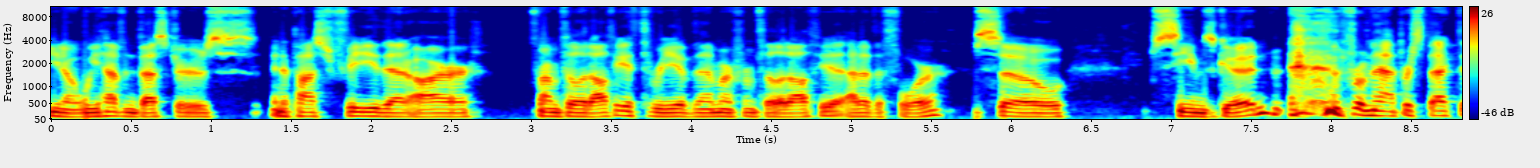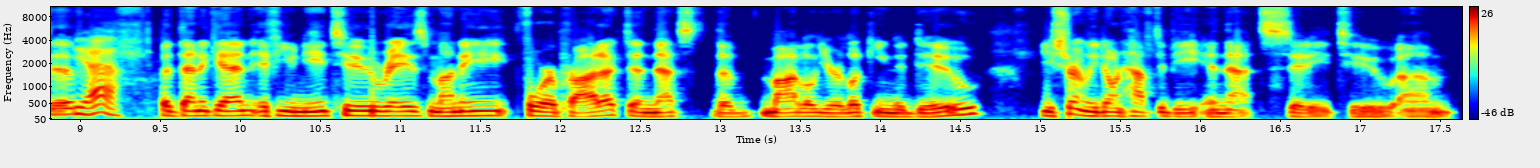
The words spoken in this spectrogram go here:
you know, we have investors in Apostrophe that are from Philadelphia. Three of them are from Philadelphia out of the four. So seems good from that perspective. Yeah. But then again, if you need to raise money for a product and that's the model you're looking to do, you certainly don't have to be in that city to, um,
